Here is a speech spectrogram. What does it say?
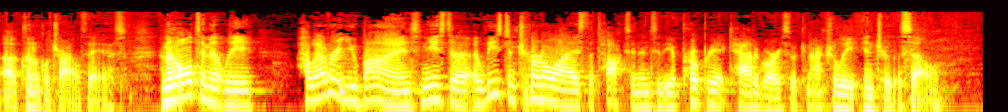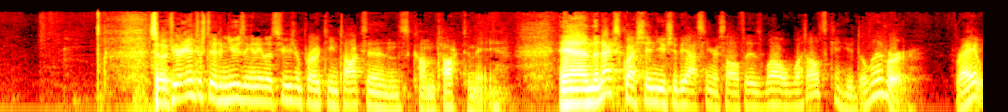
uh, clinical trial phase. And then ultimately, however you bind needs to at least internalize the toxin into the appropriate category so it can actually enter the cell. So if you're interested in using any of those fusion protein toxins, come talk to me. And the next question you should be asking yourself is, well, what else can you deliver? right?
